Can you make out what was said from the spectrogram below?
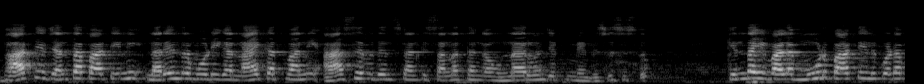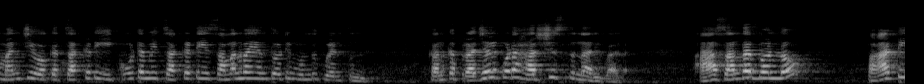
భారతీయ జనతా పార్టీని నరేంద్ర మోడీ గారి నాయకత్వాన్ని ఆశీర్వదించడానికి సన్నద్ధంగా ఉన్నారు అని చెప్పి మేము విశ్వసిస్తూ కింద ఇవాళ మూడు పార్టీలు కూడా మంచి ఒక చక్కటి ఈ కూటమి చక్కటి సమన్వయంతో ముందుకు వెళ్తుంది. కనుక ప్రజలు కూడా హర్షిస్తున్నారు ఇవాళ. ఆ సందర్భంలో పార్టీ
